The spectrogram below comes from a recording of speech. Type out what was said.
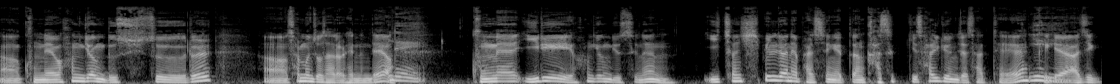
어, 국내 환경 뉴스를 어, 설문조사를 했는데요. 네. 국내 1위 환경 뉴스는 2011년에 발생했던 가습기 살균제 사태 예, 그게 예. 아직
